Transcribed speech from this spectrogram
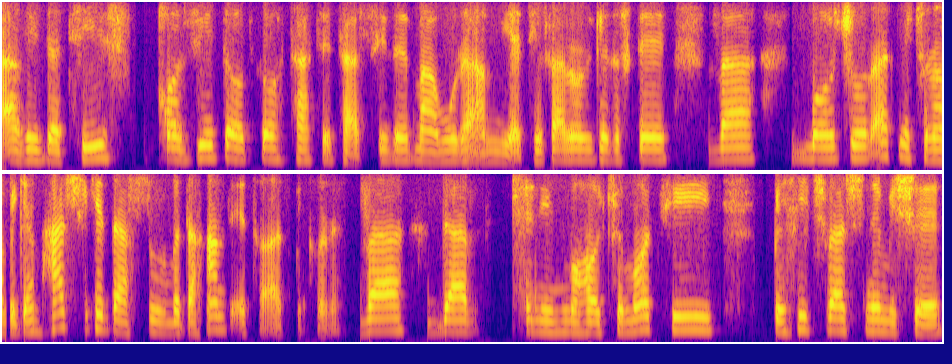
عقیدتی است. قاضی دادگاه تحت تاثیر مامور امنیتی قرار گرفته و با جرأت می‌تونم بگم هر چی که دستور بدهند اطاعت می‌کنه و در چنین محاکماتی به هیچ وجه نمیشه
